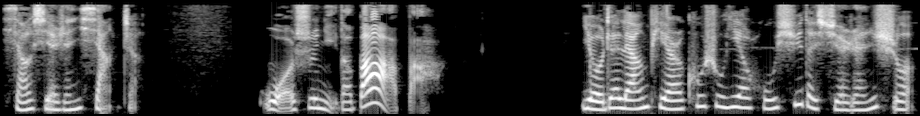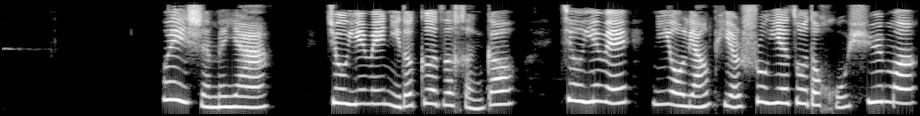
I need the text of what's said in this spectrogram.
小雪人想着。我是你的爸爸。有着两撇枯树叶胡须的雪人说：“为什么呀？就因为你的个子很高，就因为你有两撇树叶做的胡须吗？”“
